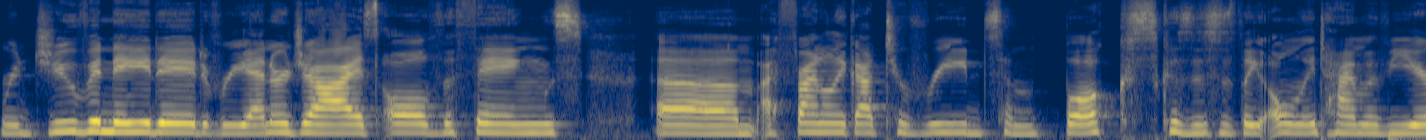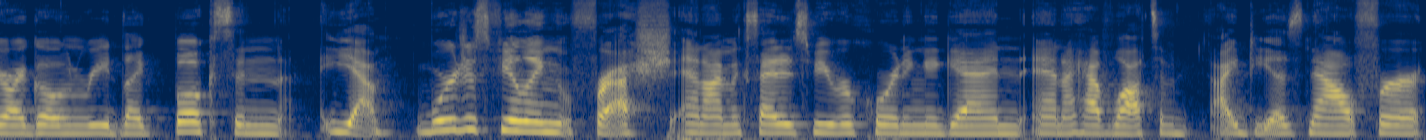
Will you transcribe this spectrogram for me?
rejuvenated, re energized, all the things. Um, I finally got to read some books because this is the only time of year I go and read like books. And yeah, we're just feeling fresh, and I'm excited to be recording again. And I have lots of ideas now for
